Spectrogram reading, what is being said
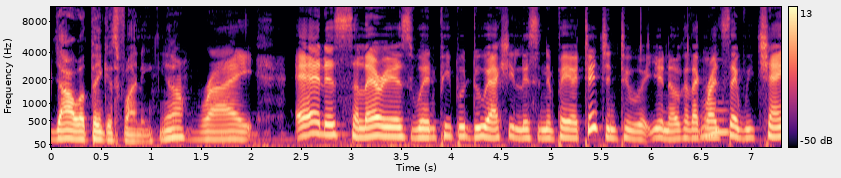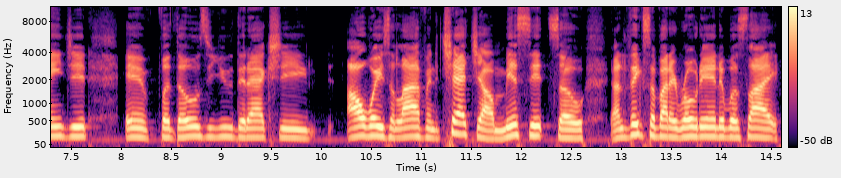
y'all will think it's funny. You know, Right. And it's hilarious when people do actually listen and pay attention to it, you know, because like Mm-hmm. Ryan said, we change it. And for those of you that actually always alive in the chat, y'all miss it. So I think somebody wrote in, it was like,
